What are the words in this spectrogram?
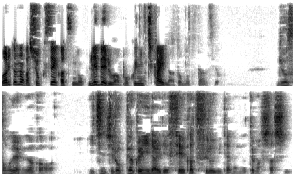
割となんか食生活のレベルは僕に近いなと思ってたんですよ。ギオンさんもね、なんか、1日600円以内で生活するみたいなのやってましたし。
